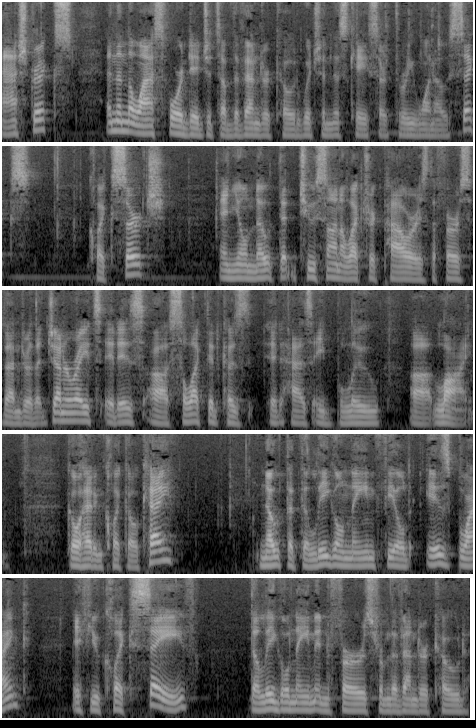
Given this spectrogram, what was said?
asterisk and then the last four digits of the vendor code, which in this case are 3106. Click search, and you'll note that Tucson Electric Power is the first vendor that generates. It is uh, selected because it has a blue uh, line. Go ahead and click OK. Note that the legal name field is blank. If you click Save, the legal name infers from the vendor code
